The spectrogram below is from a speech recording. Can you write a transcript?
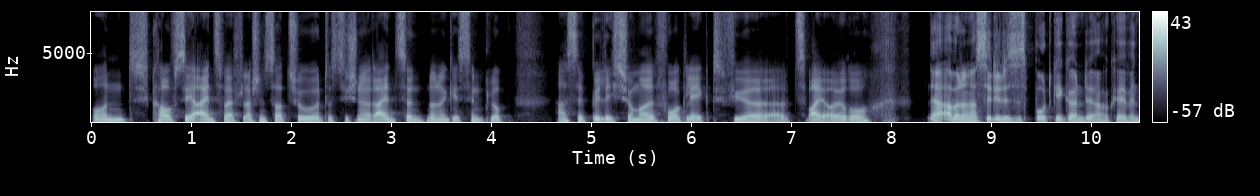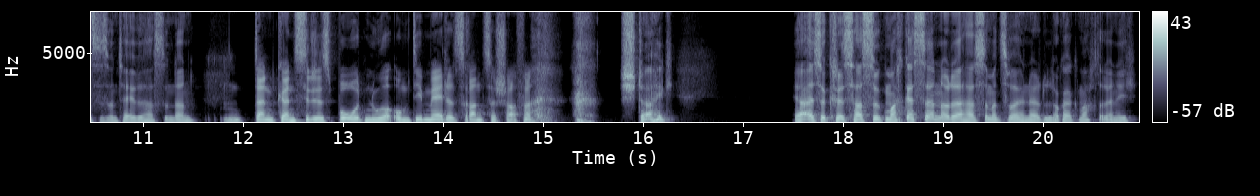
und kaufst dir ein, zwei Flaschen Socho, tust die schnell reinzünden und dann gehst du in den Club. Hast du billig schon mal vorgelegt für äh, zwei Euro. Ja, aber dann hast du dir dieses Boot gegönnt, ja, okay, wenn du so ein Table hast und dann Dann gönnst du dir das Boot nur, um die Mädels ranzuschaffen. steig. Ja, also Chris, hast du gemacht gestern oder hast du mal 200 locker gemacht oder nicht?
